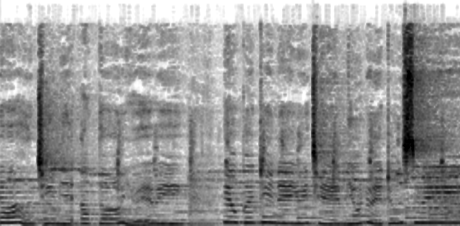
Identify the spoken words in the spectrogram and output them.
ရားချင်းမြတ်အပ်တော်ရွယ်ပြီးမြောက်ပတိနေရွေးချယ်မျိုးနွယ်တူဆွေ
